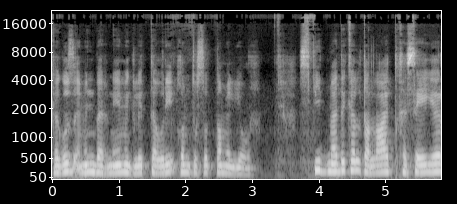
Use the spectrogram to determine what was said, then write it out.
كجزء من برنامج للتوريق قيمته ستة مليار. Speed Medical طلعت خسائر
